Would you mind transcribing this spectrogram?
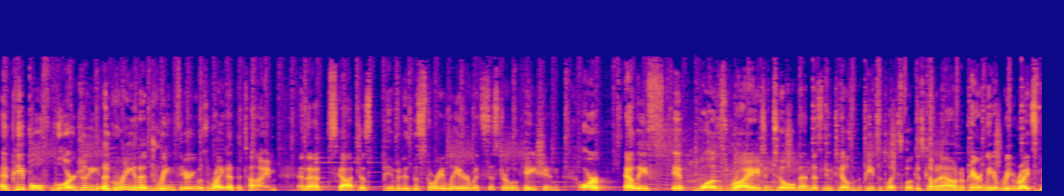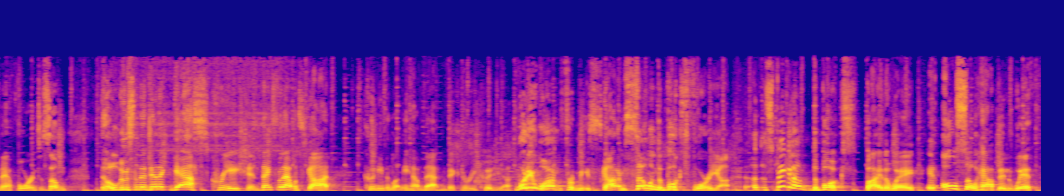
And people largely agree that Dream Theory was right at the time, and that Scott just pivoted the story later with Sister Location. Or at least it was right until then this new Tales of the Pizzaplex book is coming out, and apparently it rewrites FNAF 4 into some hallucinogenic gas creation. Thanks for that one, Scott. Couldn't even let me have that victory, could ya? What do you want from me, Scott? I'm selling the books for you. Uh, speaking of the books, by the way, it also happened with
